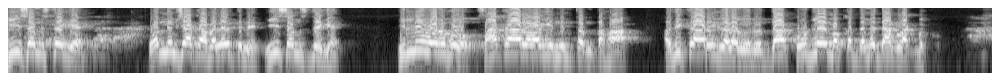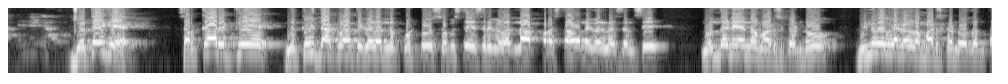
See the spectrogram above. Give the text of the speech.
ಈ ಸಂಸ್ಥೆಗೆ ಒಂದ್ ನಿಮಿಷ ಆಮೇಲೆ ಹೇಳ್ತೀನಿ. ಈ ಸಂಸ್ಥೆಗೆ ಇಲ್ಲಿವರೆಗೂ ಸಾಕಾರವಾಗಿ ನಿಂತಹ ಅಧಿಕಾರಿಗಳ ವಿರುದ್ಧ ಕೂಡಲೇ ಮೊಕದ್ದಮೆ ದಾಖಲಾಕ್ಬೇಕು ಜೊತೆಗೆ ಸರ್ಕಾರಕ್ಕೆ ನಕಲಿ ದಾಖಲಾತಿಗಳನ್ನ ಕೊಟ್ಟು ಸಂಸ್ಥೆ ಹೆಸರುಗಳನ್ನ ಪ್ರಸ್ತಾವನೆಗಳನ್ನ ಸಲ್ಲಿಸಿ ನೋಂದಣಿಯನ್ನ ಮಾಡಿಸ್ಕೊಂಡು ರಿನಿವಲ್ಗಳನ್ನ ಮಾಡಿಸ್ಕೊಂಡು ಹೋದಂತ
